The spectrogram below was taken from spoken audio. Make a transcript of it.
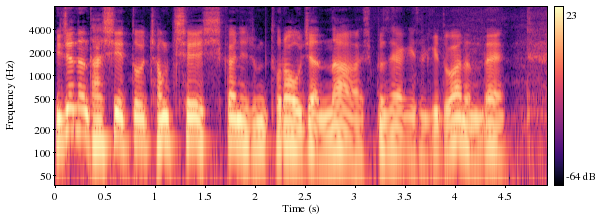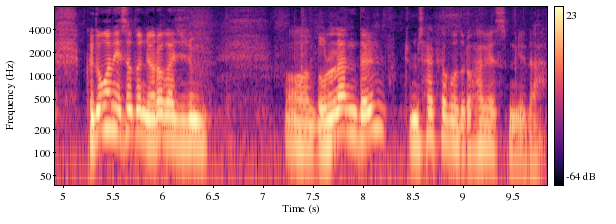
이제는 다시 또 정치의 시간이 좀 돌아오지 않나 싶은 생각이 들기도 하는데 그동안에 있었던 여러 가지 좀 어, 논란들 좀 살펴보도록 하겠습니다.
